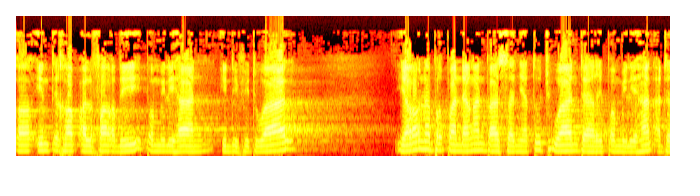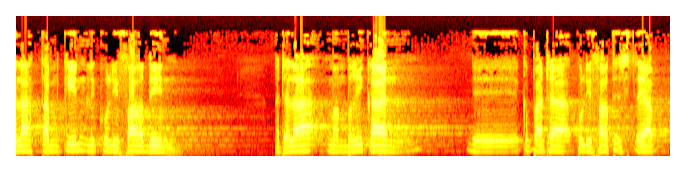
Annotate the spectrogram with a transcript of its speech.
uh, intikhab al-fardi, pemilihan individual, Yarona berpandangan bahasanya tujuan dari pemilihan adalah tamkin likuli fardin. Adalah memberikan di, kepada kuli fardin setiap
